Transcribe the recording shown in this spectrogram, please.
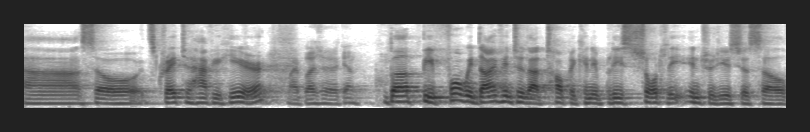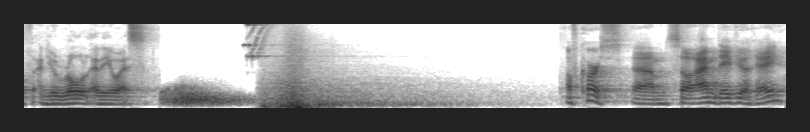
Uh, so it's great to have you here. My pleasure again. But before we dive into that topic, can you please shortly introduce yourself and your role at EOS? Of course. Um, so I'm Davy Ray,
